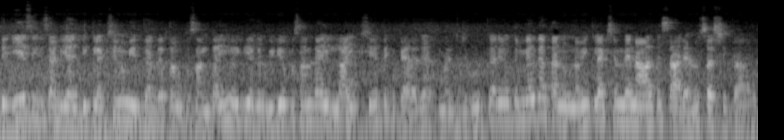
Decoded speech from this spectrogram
ਤੇ ਇਹ ਸੀ ਸਾਡੀ ਅੱਜ ਦੀ ਕਲੈਕਸ਼ਨ ਉਮੀਦ ਕਰਦੇ ਹਾਂ ਤੁਹਾਨੂੰ ਪਸੰਦ ਆਈ ਹੋਵੇਗੀ ਅਗਰ ਵੀਡੀਓ ਪਸੰਦ ਆਈ ਲਾਈਕ ਸ਼ੇਅਰ ਤੇ ਇੱਕ ਪਿਆਰਾ ਜਿਹਾ ਕਮੈਂਟ ਜ਼ਰੂਰ ਕਰਿਓ ਤੇ ਮਿਲਦੇ ਹਾਂ ਤੁਹਾਨੂੰ ਨਵੀਂ ਕਲੈਕਸ਼ਨ ਦੇ ਨਾਲ ਤੇ ਸਾਰਿਆਂ ਨੂੰ ਸਤਿ ਸ਼੍ਰੀ ਅਕਾਲ।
